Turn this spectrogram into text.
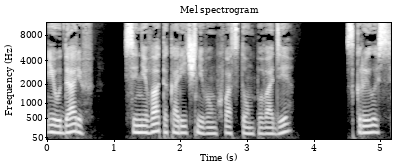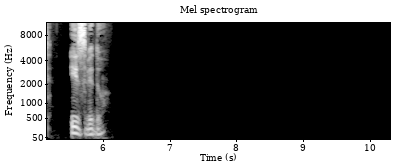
И, ударив синевато-коричневым хвостом по воде, скрылась из виду.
